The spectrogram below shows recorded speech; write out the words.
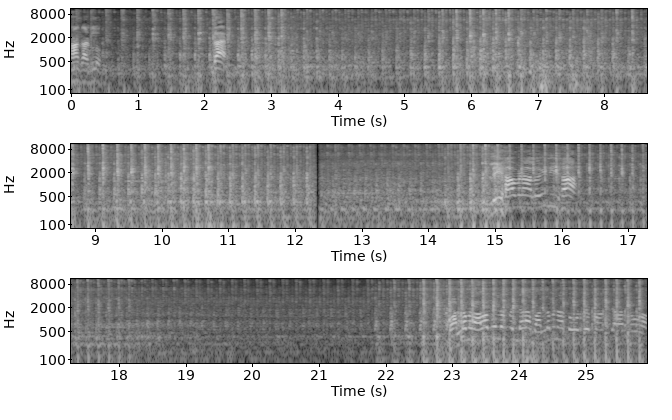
ਹਾਂ, ਕੱਢ ਲਓ। ਲੈ। ਲੀਹਾ ਬਣਾ ਲਓ ਜੀ ਲੀਹਾ ਬੱਲ ਬਣਾ ਲਾ ਪਹਿਲਾਂ ਪਹਿਲਾਂ ਬੱਲ ਬਣਾ, ਤੋੜ ਦੇ ਪੰਜ, ਚਾਰ, ਨੂੰ ਆ।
